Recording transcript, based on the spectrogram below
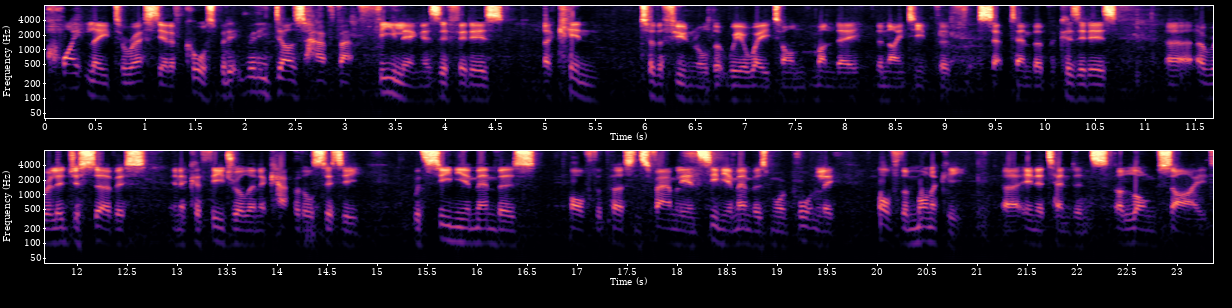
quite laid to rest yet, of course, but it really does have that feeling as if it is akin to the funeral that we await on Monday, the 19th of September, because it is uh, a religious service in a cathedral in a capital city with senior members of the person's family and senior members, more importantly, of the monarchy uh, in attendance alongside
